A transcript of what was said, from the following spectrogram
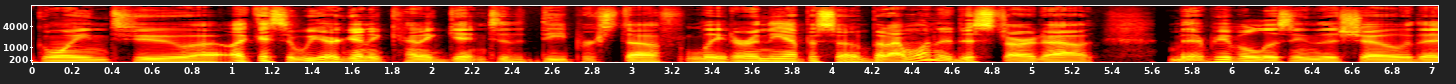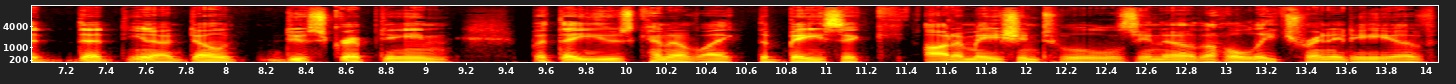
going to, uh, like I said, we are going to kind of get into the deeper stuff later in the episode. But I wanted to start out. I mean, there are people listening to the show that that you know don't do scripting, but they use kind of like the basic automation tools, you know, the holy trinity of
